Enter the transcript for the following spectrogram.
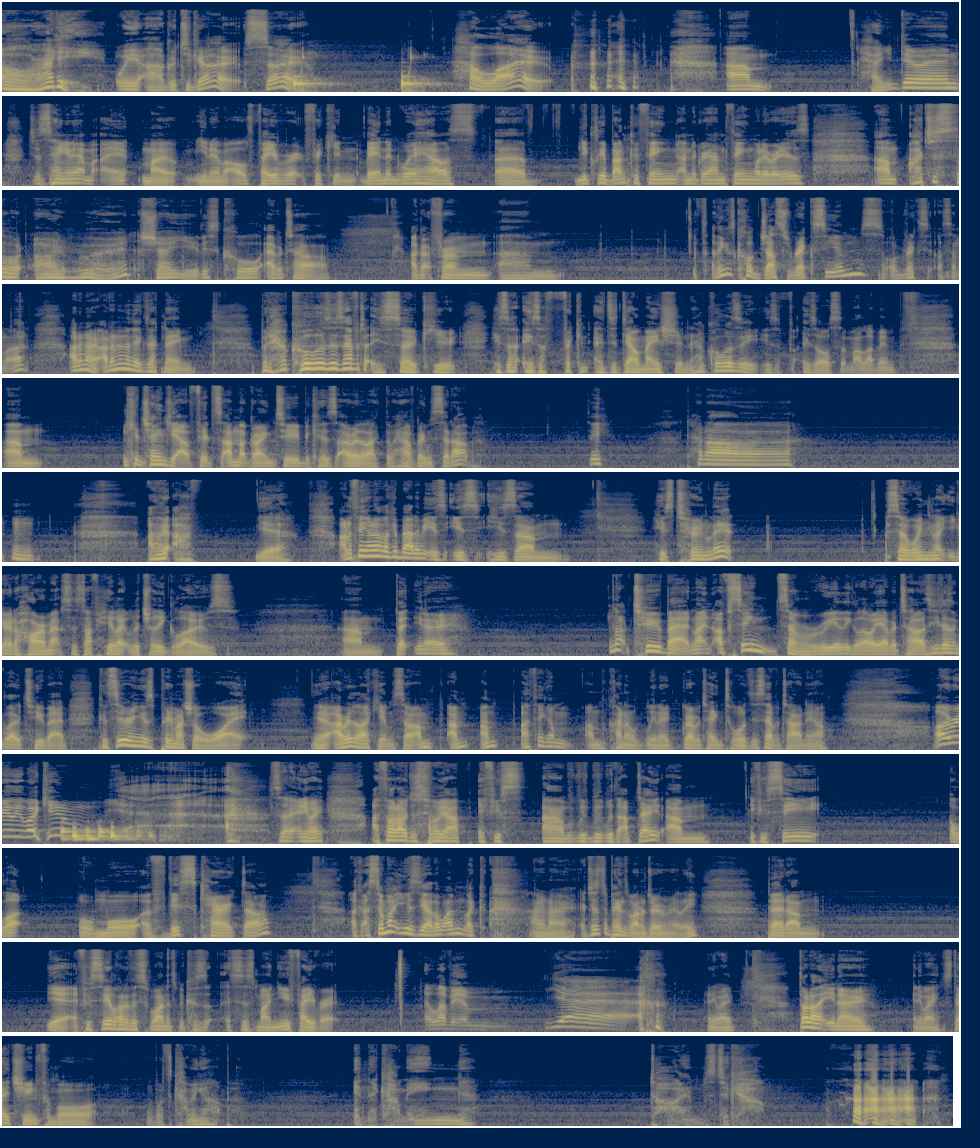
Alrighty, we are good to go. So, hello. um, how you doing? Just hanging out my my you know my old favorite freaking abandoned warehouse, uh, nuclear bunker thing, underground thing, whatever it is. Um, I just thought I would show you this cool avatar I got from um, I think it's called Just Rexiums or Rex or something like that. I don't know. I don't know the exact name. But how cool is this avatar? He's so cute. He's a he's a freaking he's a Dalmatian. How cool is he? He's he's awesome. I love him. Um, you can change your outfits. I'm not going to because I really like the how I've got him set up. See, ta-da! I, I, yeah. Only thing I don't like about him is is his um his Toon Lit so when you like you go to horror maps and stuff, he like literally glows. Um, but you know, not too bad. Like I've seen some really glowy avatars. He doesn't glow too bad, considering he's pretty much all white. You know, I really like him. So I'm I'm I'm I think I'm I'm kind of you know gravitating towards this avatar now. I really like him. Yeah. So anyway, I thought I would just fill you up if you um with, with, with the update. Um, if you see a lot or more of this character. Like I still might use the other one. Like I don't know. It just depends what I'm doing really. But um, yeah. If you see a lot of this one, it's because this is my new favorite. I love him. Yeah. anyway, thought I'd let you know. Anyway, stay tuned for more what's coming up in the coming times to come.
